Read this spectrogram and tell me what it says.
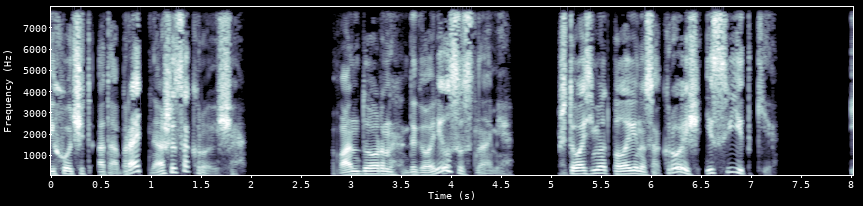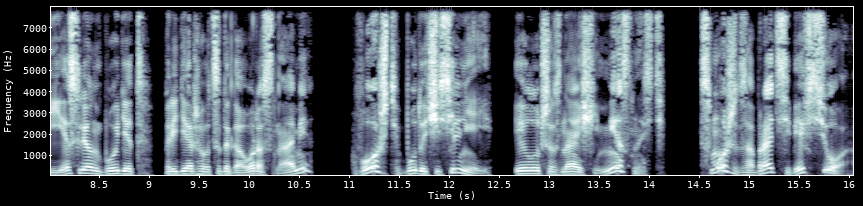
и хочет отобрать наши сокровища. Ван Дорн договорился с нами, что возьмет половину сокровищ и свитки, и если он будет придерживаться договора с нами, вождь, будучи сильней и лучше знающий местность, сможет забрать себе все.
